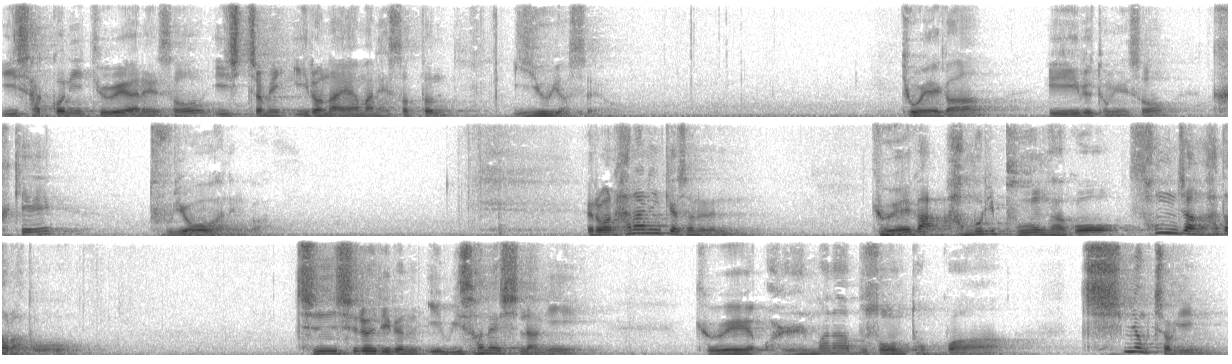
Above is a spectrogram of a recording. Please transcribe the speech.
이 사건이 교회 안에서 이 시점에 일어나야만 했었던 이유였어요. 교회가 이 일을 통해서 크게 두려워하는 것. 여러분, 하나님께서는 교회가 아무리 부흥하고 성장하더라도 진실을 잃은 이 위선의 신앙이 교회에 얼마나 무서운 독과 치명적인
